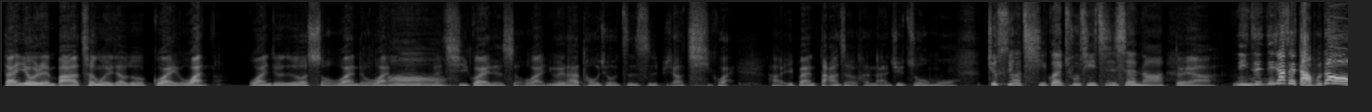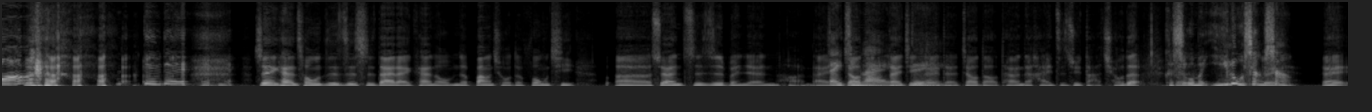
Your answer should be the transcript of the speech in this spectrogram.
但也有人把它称为叫做怪腕。腕就是说手腕的腕，哦，奇怪的手腕，因为他投球姿势比较奇怪啊，一般打者很难去捉摸，就是要奇怪出奇制胜啊。对啊，你人人家才打不到啊，对，啊 对不对？所以你看，从日治时代来看呢，我们的棒球的风气，呃，虽然是日本人哈来教导带进来的，教导台湾的孩子去打球的，可是我们一路向上。哎，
